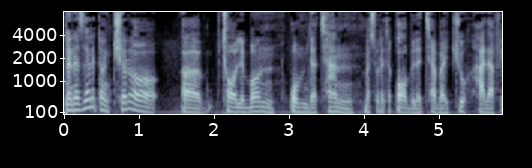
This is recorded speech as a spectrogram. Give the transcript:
به نظرتان چرا طالبان عمدتا به صورت قابل توجه هدف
